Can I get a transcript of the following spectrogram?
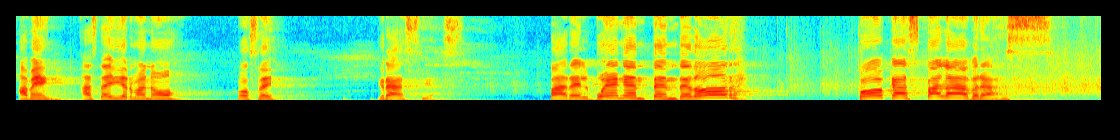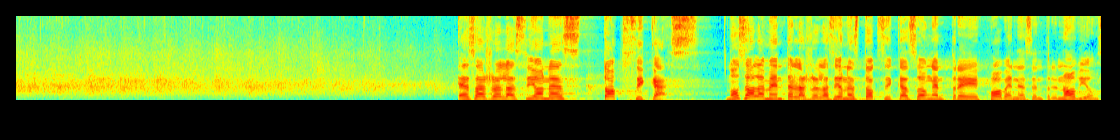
Amén. Hasta ahí, hermano José. Gracias. Para el buen entendedor, pocas palabras. Esas relaciones tóxicas, no solamente las relaciones tóxicas son entre jóvenes, entre novios,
